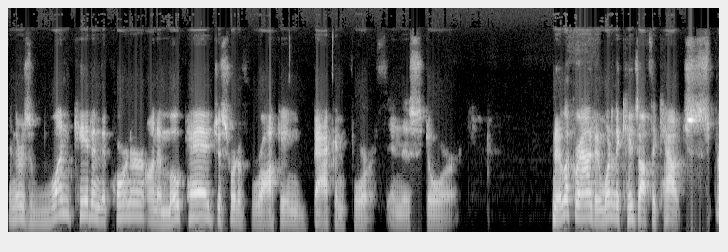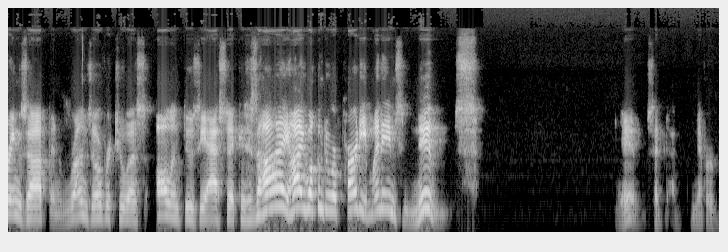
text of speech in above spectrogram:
And there's one kid in the corner on a moped just sort of rocking back and forth in this store. And I look around, and one of the kids off the couch springs up and runs over to us, all enthusiastic, and says, Hi, hi, welcome to our party. My name's Nims. Nims. I've, I've never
